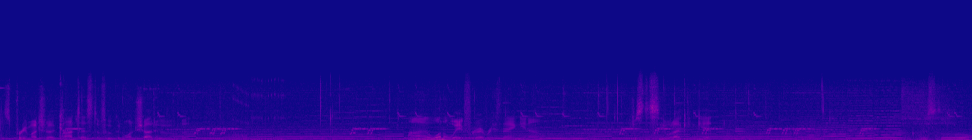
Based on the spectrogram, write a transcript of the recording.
it's pretty much a contest of who can one-shot who, but I want to wait for everything, you know? Just to see what I can get. Crystal...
